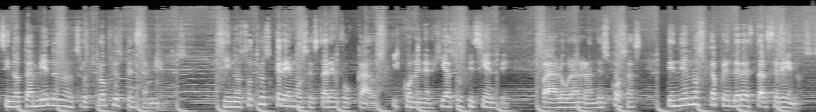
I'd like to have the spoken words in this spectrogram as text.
sino también de nuestros propios pensamientos. Si nosotros queremos estar enfocados y con la energía suficiente para lograr grandes cosas, tenemos que aprender a estar serenos,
